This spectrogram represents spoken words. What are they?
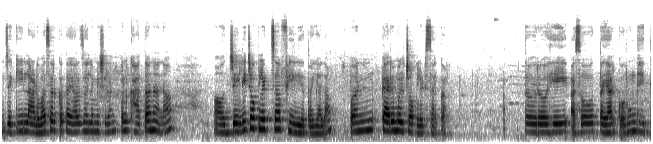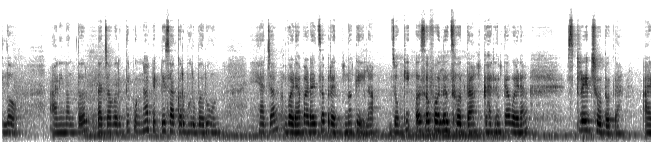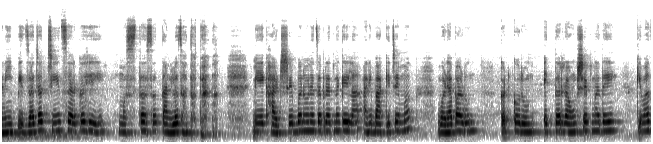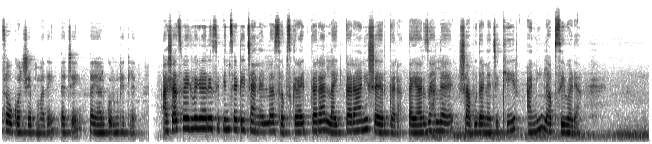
जे की लाडवासारखं तयार झालं मिश्रण. पण खाताना ना जेली चॉकलेटचा फील येतो याला. पण कॅरमल चॉकलेटसारखा तर हे असं तयार करून घेतलं. आणि नंतर त्याच्यावरती पुन्हा पिठी साखर भुरभरून ह्याच्या वड्या पाडायचा प्रयत्न केला. जो की असफलच होता कारण त्या वड्या स्ट्रेच होत होत्या. आणि पिझ्झाच्या चीजसारखं हे मस्त असं ताणलं जात होतं. मी एक हार्टशेप बनवण्याचा प्रयत्न केला आणि बाकीचे मग वड्या पाडून कट करून एकतर राऊंड शेपमध्ये किंवा चौकोन शेपमध्ये त्याचे तयार करून घेतलेत. अशाच वेगवेगळ्या रेसिपींसाठी चॅनेलला सबस्क्राईब करा लाईक करा आणि शेअर करा. तयार झालं आहे साबुदाण्याची खीर आणि लापसी वड्या.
